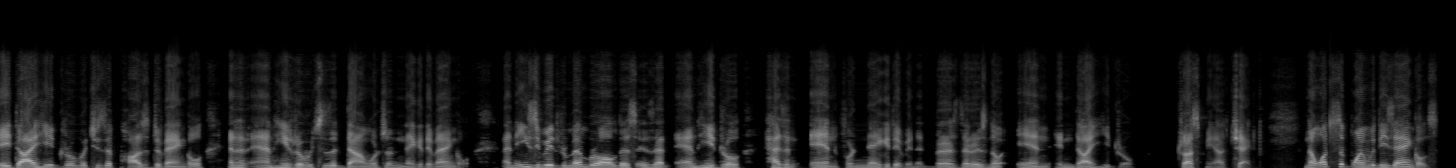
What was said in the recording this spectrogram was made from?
a dihedral which is a positive angle, and an anhedral which is a downwards or negative angle. An easy way to remember all this is that anhedral has an N for negative in it, whereas there is no N in dihedral. Trust me, I've checked. Now what's the point with these angles?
